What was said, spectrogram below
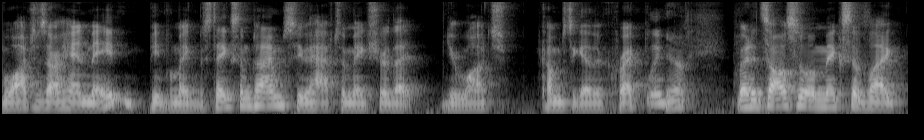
watches are handmade. People make mistakes sometimes, so you have to make sure that your watch comes together correctly. Yeah. But it's also a mix of like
